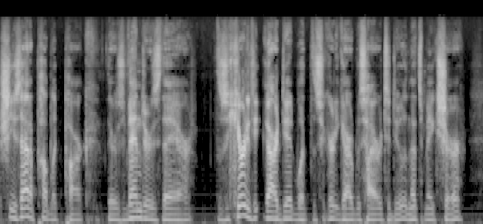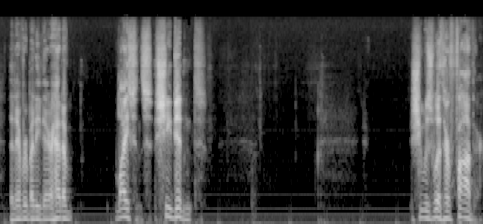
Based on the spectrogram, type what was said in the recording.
she's at a public park. There's vendors there. The security guard did what the security guard was hired to do, and that's make sure that everybody there had a license. She didn't. She was with her father.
